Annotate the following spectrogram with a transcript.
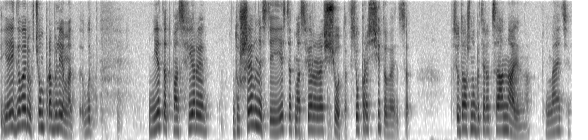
Я и говорю, в чем проблема? Вот нет атмосферы душевности, есть атмосфера расчета. Все просчитывается. Все должно быть рационально, понимаете?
